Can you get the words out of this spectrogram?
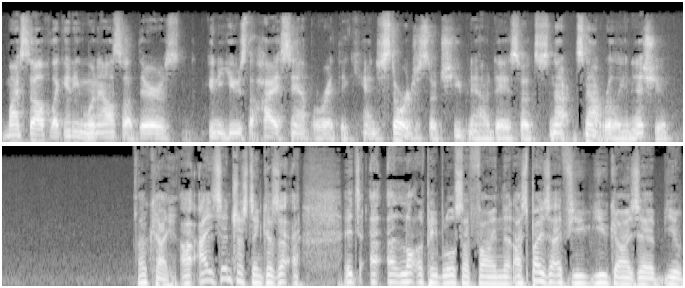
myself, like anyone else out there, is going to use the highest sample rate they can. Storage is so cheap nowadays, so it's not it's not really an issue. Okay, uh, it's interesting because uh, it's a, a, lot of people also find that I suppose if you, you guys are you're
